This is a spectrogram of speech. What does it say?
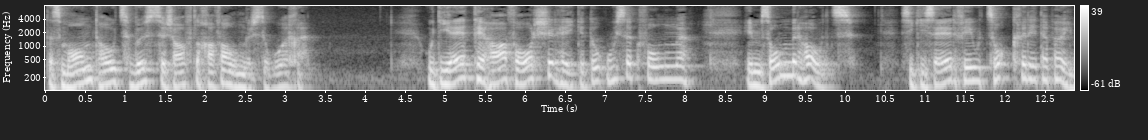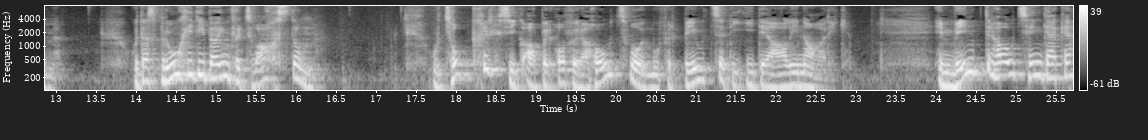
das Mondholz wissenschaftlich untersuchen. Und die ETH-Forscher haben herausgefunden, im Sommerholz sei sehr viel Zucker in den Bäumen. Und das brauchen die Bäume für das Wachstum. Und Zucker sind aber auch für einen Holzwurm und für Pilze die ideale Nahrung. Im Winterholz hingegen,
